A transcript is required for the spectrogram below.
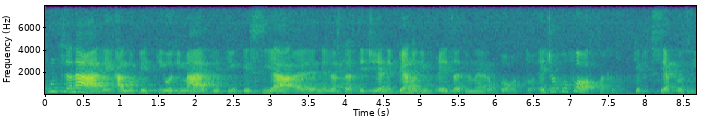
funzionale all'obiettivo di marketing che sia eh, nella strategia, nel piano di impresa di un aeroporto. È gioco forza che, che sia così.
